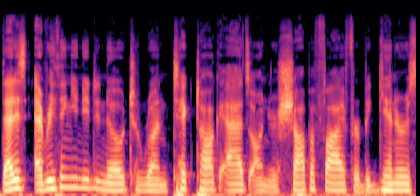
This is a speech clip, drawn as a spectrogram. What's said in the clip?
That is everything you need to know to run TikTok ads on your Shopify for beginners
